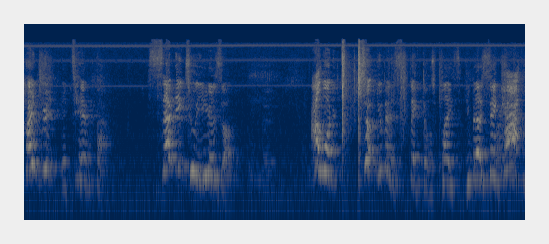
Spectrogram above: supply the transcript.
110 pounds. 72 years old. I want to, you better stick those places. You better say, cops,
